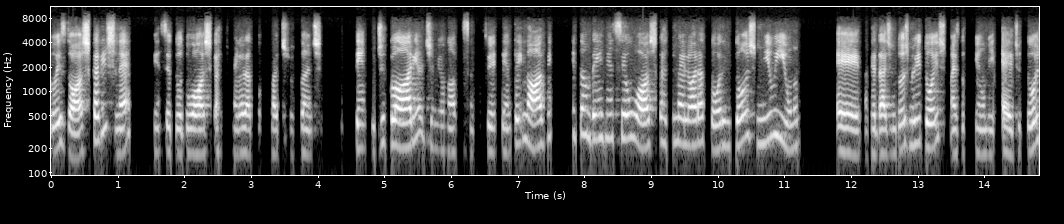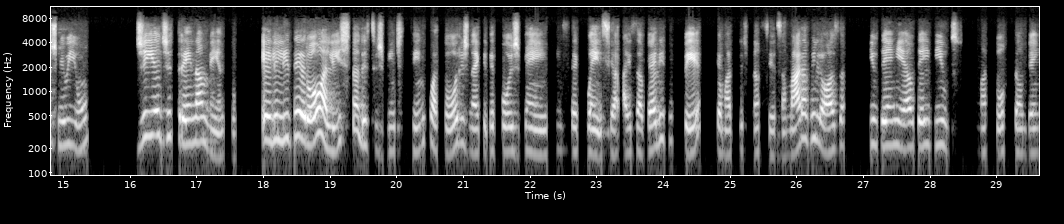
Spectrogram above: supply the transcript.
dois Oscars, né? vencedor do Oscar de melhor ator coadjuvante Tempo de Glória, de 1989, e também venceu o Oscar de melhor ator em 2001, é, na verdade em 2002, mas o filme é de 2001, Dia de Treinamento. Ele liderou a lista desses 25 atores, né, que depois vem em sequência a Isabelle Huppert, que é uma atriz francesa maravilhosa, e o Daniel Day-Lewis, um ator também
